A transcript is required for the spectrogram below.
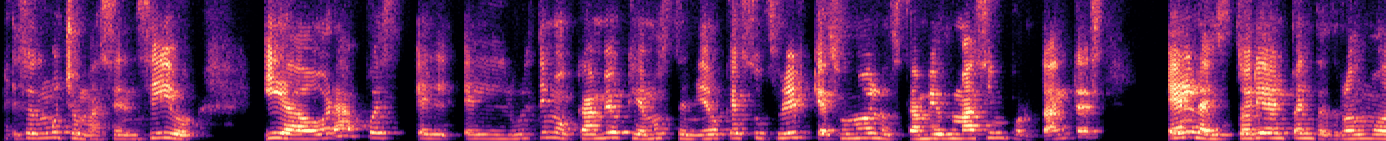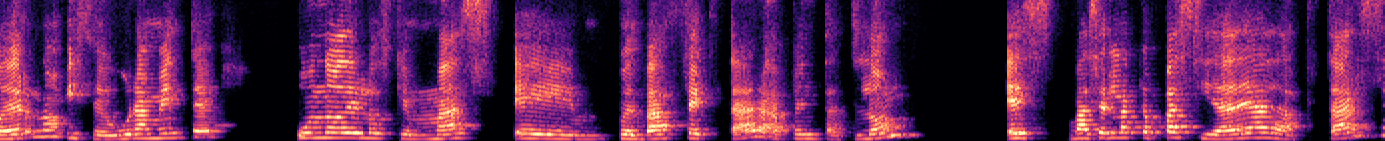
Eso es mucho más sencillo. Y ahora, pues, el, el, último cambio que hemos tenido que sufrir, que es uno de los cambios más importantes en la historia del pentatlón moderno y seguramente uno de los que más eh, pues va a afectar a pentatlón, es, va a ser la capacidad de adaptarse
